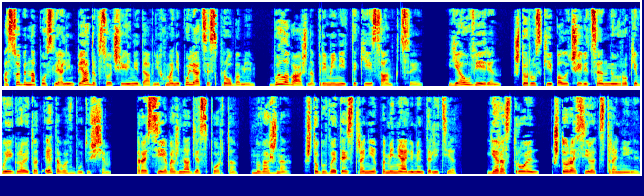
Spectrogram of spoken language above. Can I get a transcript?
особенно после Олимпиады в Сочи и недавних манипуляций с пробами, было важно применить такие санкции. Я уверен, что русские получили ценные уроки и выиграют от этого в будущем. Россия важна для спорта, но важна, чтобы в этой стране поменяли менталитет. Я расстроен, что Россию отстранили.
